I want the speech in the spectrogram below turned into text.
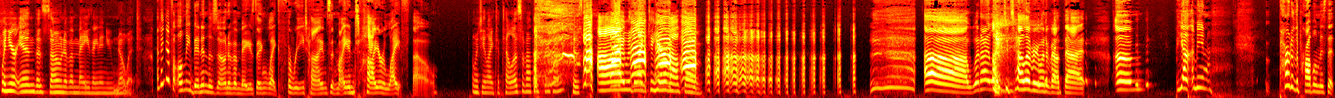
when you're in the zone of amazing and you know it. I think I've only been in the zone of amazing like three times in my entire life, though. Would you like to tell us about those three times? Because I would like to hear about them. Ah, uh, would I like to tell everyone about that? Um, yeah, I mean, part of the problem is that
